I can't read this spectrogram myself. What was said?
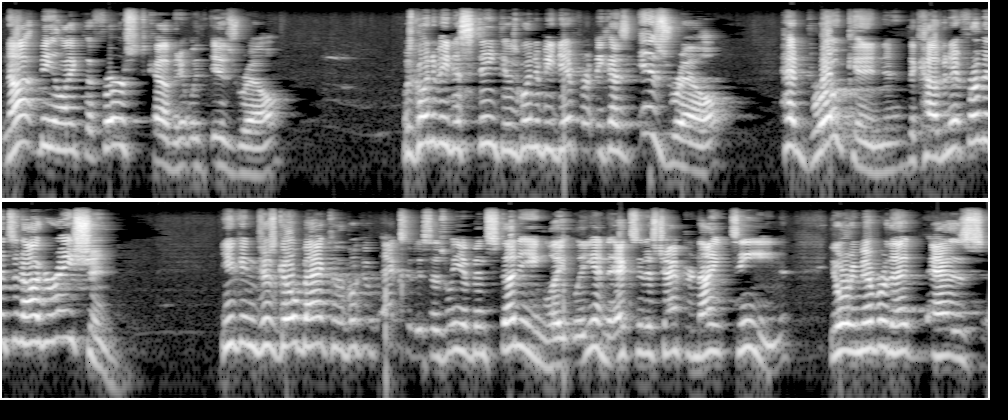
not be like the first covenant with Israel, was going to be distinct. It was going to be different because Israel had broken the covenant from its inauguration. You can just go back to the book of Exodus as we have been studying lately in Exodus chapter 19. You'll remember that as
